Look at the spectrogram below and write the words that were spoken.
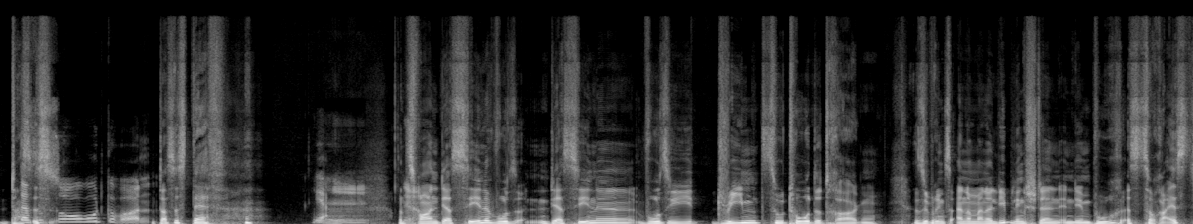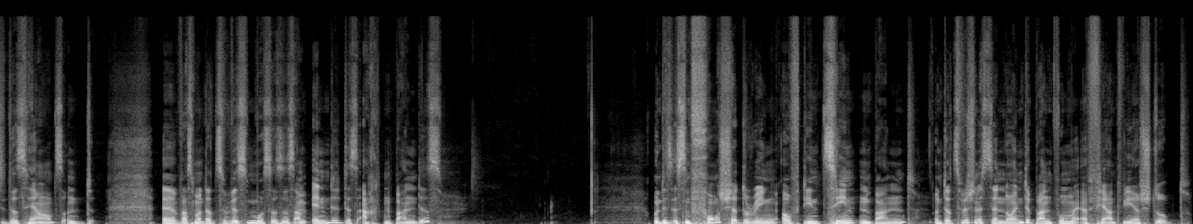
Das, Das, ist, ist, so gut geworden. das ist Death. Ja. Hm. Und Ja. zwar in der Szene, wo sie, in der Szene, wo sie Dream zu Tode tragen. Das ist übrigens einer meiner Lieblingsstellen in dem Buch. Es zerreißt dir das Herz und äh, was man dazu wissen muss, das ist am Ende des achten Bandes. Und es ist ein Foreshadowing auf den zehnten Band. Und dazwischen ist der neunte Band, wo man erfährt, wie er stirbt.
